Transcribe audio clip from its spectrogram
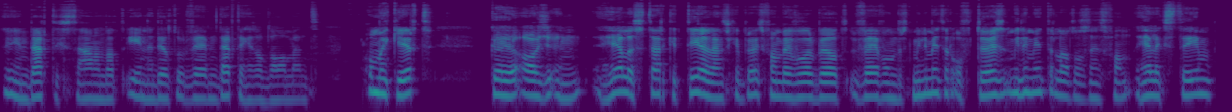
31 staan, omdat 1 gedeeld door 35 is op dat moment. Omgekeerd kun je als je een hele sterke telelens gebruikt van bijvoorbeeld 500 mm of 1000 mm, laten we eens van heel extreem,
